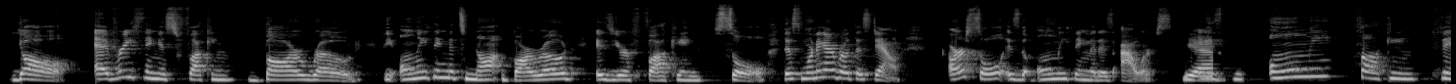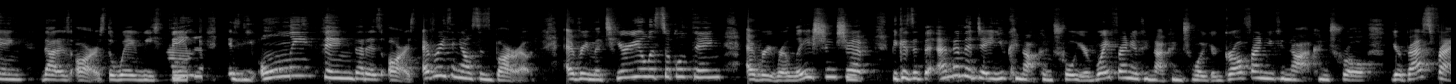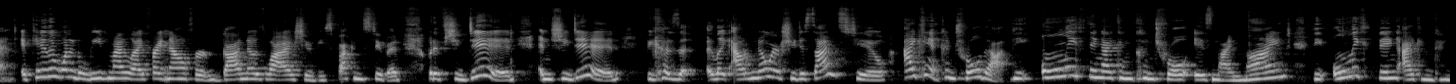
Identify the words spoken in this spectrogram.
Y'all, everything is fucking borrowed. The only thing that's not borrowed is your fucking soul. This morning I wrote this down. Our soul is the only thing that is ours. Yeah. It is the only fucking thing that is ours. The way we think is the only thing that is ours. Everything else is borrowed. Every materialistical thing, every relationship, mm. because at the end of the day, you cannot control your boyfriend, you cannot control your girlfriend, you cannot control your best friend. If Taylor wanted to leave my life right now for God knows why, she would be fucking stupid. But if she did, and she did, because like out of nowhere she decides to, I can't control that. The only thing I can control is my mind. The only thing I can control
